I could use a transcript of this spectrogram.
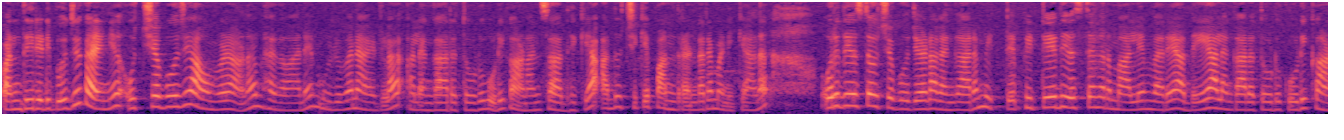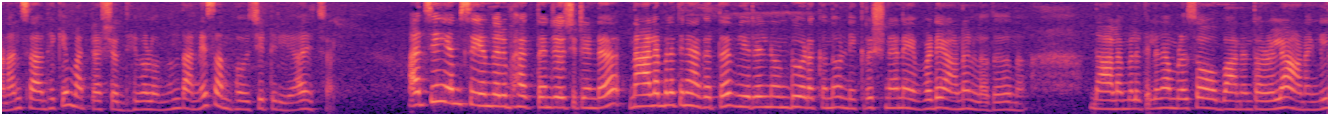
പന്തിരടി പൂജ കഴിഞ്ഞ് ഉച്ചപൂജ ആവുമ്പോഴാണ് ഭഗവാനെ മുഴുവനായിട്ടുള്ള അലങ്കാരത്തോടു കൂടി കാണാൻ സാധിക്കുക. അത് ഉച്ചയ്ക്ക് പന്ത്രണ്ടര മണിക്കാണ്. ഒരു ദിവസത്തെ ഉച്ചപൂജയുടെ അലങ്കാരം പിറ്റേ പിറ്റേ ദിവസത്തെ നിർമാല്യം വരെ അതേ അലങ്കാരത്തോടു കൂടി കാണാൻ സാധിക്കും. മറ്റശ്രദ്ധികളൊന്നും തന്നെ സംഭവിച്ചിട്ടില്ല വെച്ചാൽ. അജി എം സി എന്നൊരു ഭക്തൻ ചോദിച്ചിട്ടുണ്ട് നാലമ്പലത്തിനകത്ത് വിരൽ നൊണ്ടു കിടക്കുന്ന ഉണ്ണികൃഷ്ണൻ എവിടെയാണ് ഉള്ളത് എന്ന്. നാലമ്പലത്തിൽ നമ്മൾ സോപാനം തൊഴിലാണെങ്കിൽ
